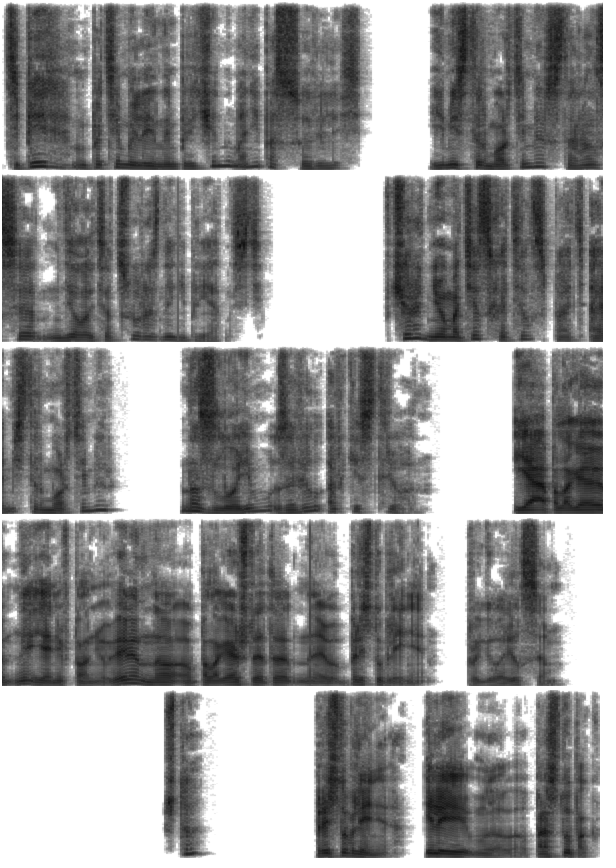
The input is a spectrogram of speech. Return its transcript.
Теперь по тем или иным причинам они поссорились, и мистер Мортимер старался делать отцу разные неприятности. Вчера днем отец хотел спать, а мистер Мортимер назло ему завел оркестрион. — Я полагаю, я не вполне уверен, но полагаю, что это э, преступление, — проговорил Сэм. — Что? — Преступление. Или э, проступок.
